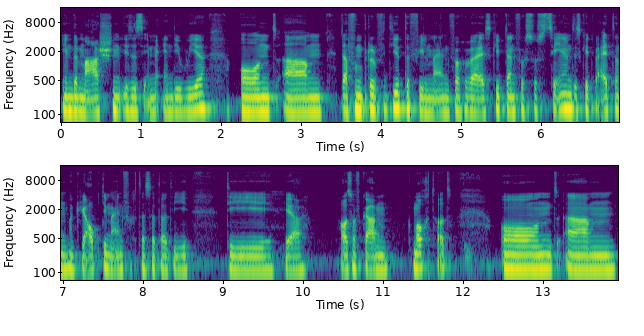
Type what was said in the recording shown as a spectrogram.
In The Martian ist es im Andy Weir und ähm, davon profitiert der Film einfach, weil es gibt einfach so Szenen, das geht weiter und man glaubt ihm einfach, dass er da die, die ja, Hausaufgaben gemacht hat. Und ähm,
